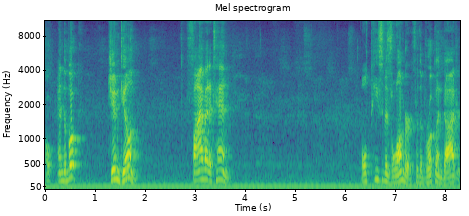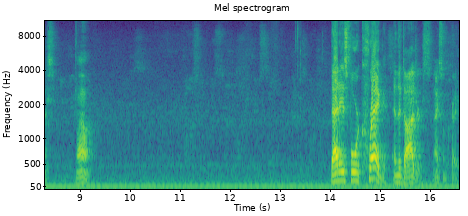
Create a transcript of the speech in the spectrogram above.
Oh, and the book, Jim Gilliam. 5 out of 10. Old piece of his lumber for the Brooklyn Dodgers. Wow. That is for Craig and the Dodgers. Nice one, Craig.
